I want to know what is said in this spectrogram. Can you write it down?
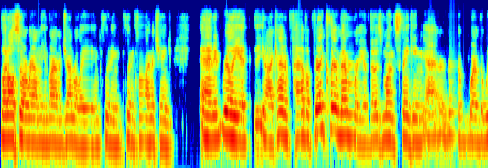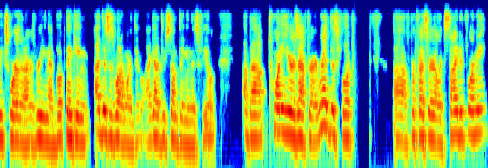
but also around the environment generally, including including climate change and it really you know i kind of have a very clear memory of those months thinking uh, where the weeks were that i was reading that book thinking this is what i want to do. I got to do something in this field. About 20 years after i read this book uh, professor like signed it for me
